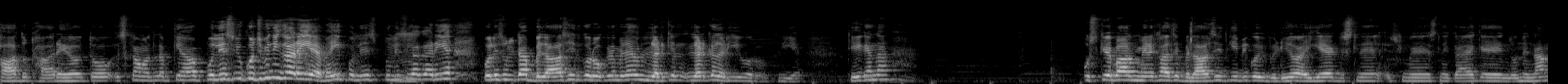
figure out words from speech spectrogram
ہاتھ اٹھا رہے ہو تو اس کا مطلب کہ آپ پولیس بھی کچھ بھی نہیں کر رہی ہے بھائی، پولیس پولیس کیا کر رہی ہے؟ پولیس الٹا بلا سید کو روکنے بجائے لڑکے، لڑکا لڑکی کو روک رہی ہے۔ ٹھیک ہے نا؟ اس کے بعد میرے خیال سے بلال سید کی بھی کوئی ویڈیو آئی ہے جس نے، اس میں اس نے کہا ہے کہ انہوں نے نا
